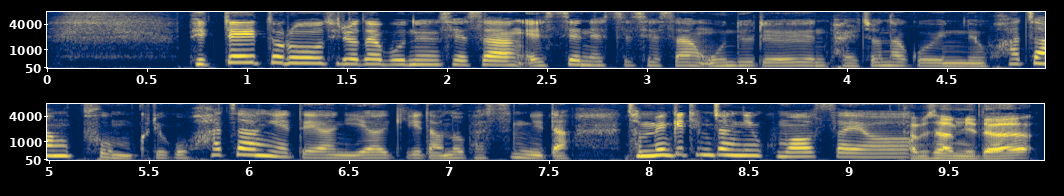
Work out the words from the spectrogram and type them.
빅데이터로 들여다보는 세상, SNS 세상, 오늘은 발전하고 있는 화장품, 그리고 화장에 대한 이야기 나눠봤습니다. 전민기 팀장님 고마웠어요. 감사합니다.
